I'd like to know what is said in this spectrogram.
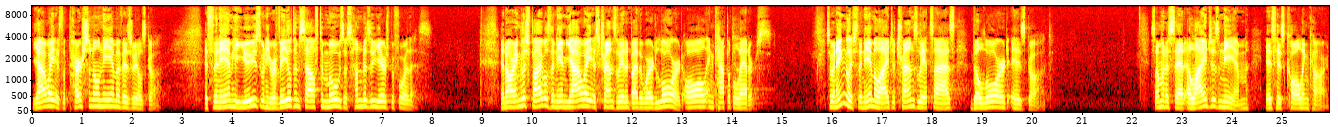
Yahweh is the personal name of Israel's God. It's the name he used when he revealed himself to Moses hundreds of years before this. In our English Bibles, the name Yahweh is translated by the word Lord, all in capital letters. So in English, the name Elijah translates as the Lord is God. Someone has said Elijah's name is his calling card.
